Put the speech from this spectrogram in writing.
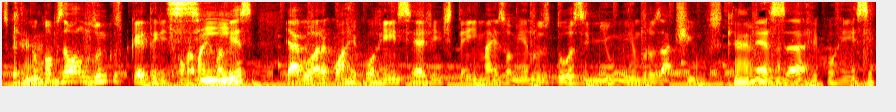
50 mil compras, não alunos únicos, porque tem gente que compra mais de uma Sim. vez. E agora, com a recorrência, a gente tem mais ou menos 12 mil membros ativos Caramba. nessa recorrência.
